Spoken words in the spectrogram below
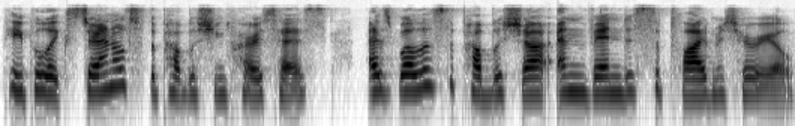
people external to the publishing process, as well as the publisher and vendors supplied material,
